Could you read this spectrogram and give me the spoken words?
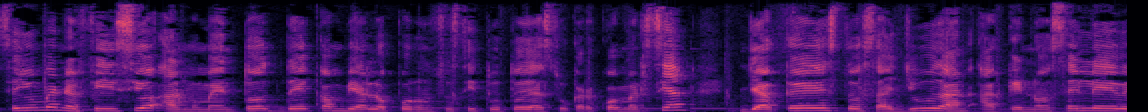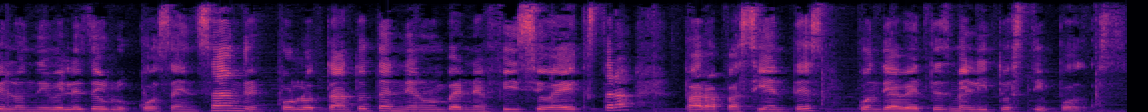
si hay un beneficio al momento de cambiarlo por un sustituto de azúcar comercial, ya que estos ayudan a que no se eleven los niveles de glucosa en sangre, por lo tanto tener un beneficio extra para pacientes con diabetes mellitus tipo 2.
